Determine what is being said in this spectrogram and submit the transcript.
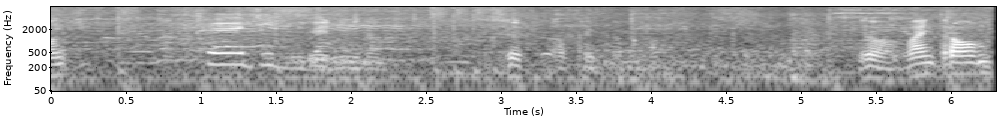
Und Für die für lila. Südafrika. So, Weintrauben.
